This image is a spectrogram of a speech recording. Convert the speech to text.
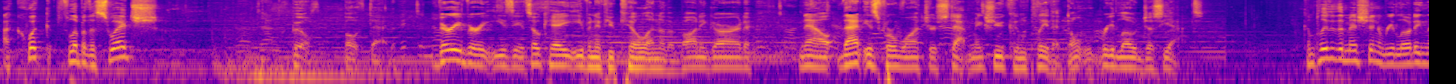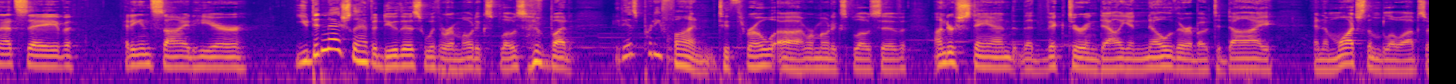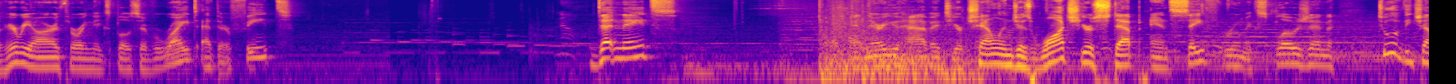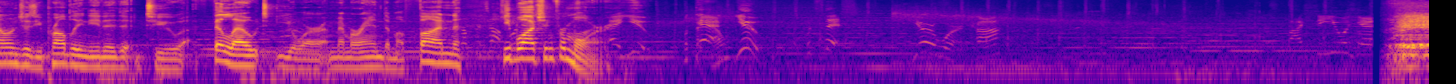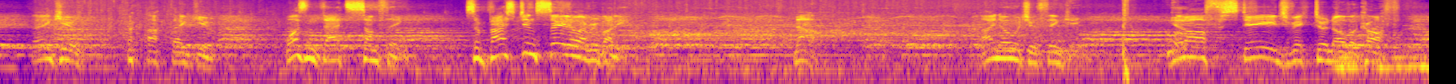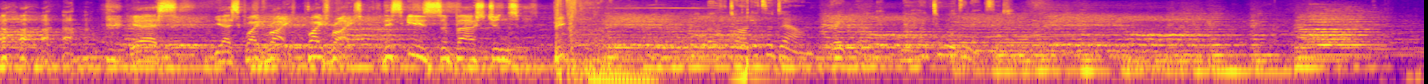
A quick flip of the switch. Boom. Both dead. Very, very easy. It's okay even if you kill another bodyguard. Now, that is for Watch Your Step. Make sure you complete it. Don't reload just yet. Completed the mission, reloading that save, heading inside here. You didn't actually have to do this with a remote explosive, but it is pretty fun to throw a remote explosive, understand that Viktor and Dalia know they're about to die, and then watch them blow up. So here we are, throwing the explosive right at their feet. No. Detonates. And there you have it. Your challenges Watch Your Step and Safe Room Explosion. Two of the challenges you probably needed to fill out your memorandum of fun. Keep watching for more. Hey, you. Yeah, you. What's this? Your work, huh? I see you again. Thank you. Thank you. Wasn't that something? Sebastian Sato, everybody. Now, I know what you're thinking. Get off stage, Viktor Novikov. yes, yes, quite right, quite right. This is Sebastian's big. Both targets are down. Great work. Now head towards an exit.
